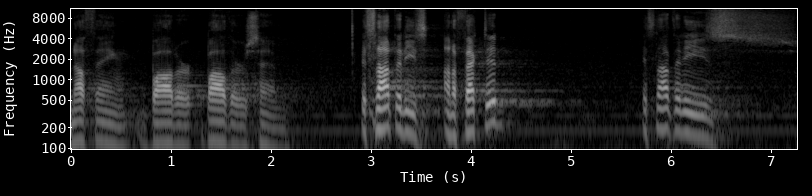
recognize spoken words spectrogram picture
nothing bother, bothers him. It's not that he's unaffected, it's not that he's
